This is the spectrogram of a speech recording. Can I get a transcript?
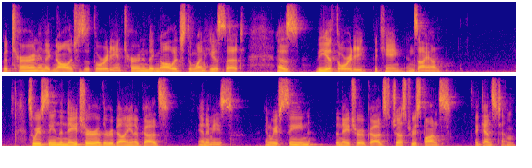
but turn and acknowledge His authority, and turn and acknowledge the one He has set as the authority, the King in Zion. So we've seen the nature of the rebellion of God's enemies, and we've seen the nature of God's just response against him.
